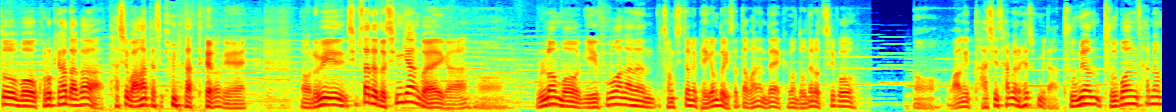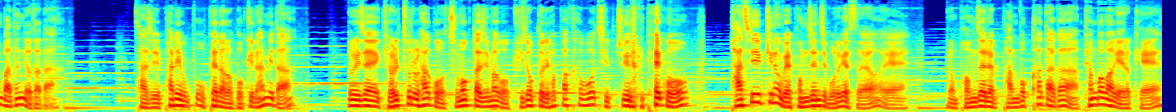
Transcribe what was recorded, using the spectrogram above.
또 뭐 그렇게 하다가 다시 왕한테 승인 받았대요. 예. 어, 루이 14대도 신기한 거야 얘가. 어, 물론 뭐 이 후원하는 정치적인 배경도 있었다고 하는데 그건 논외로 치고 어, 왕이 다시 사면을 해줍니다. 두면 두 번 사면 받은 여자다. 다시 파리 오페라로 복귀를 합니다. 또 이제 결투를 하고 주먹 다짐하고 귀족들을 협박하고 집주인을 패고 바지 입기는 왜 범죄인지 모르겠어요. 예. 그런 범죄를 반복하다가 평범하게 이렇게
